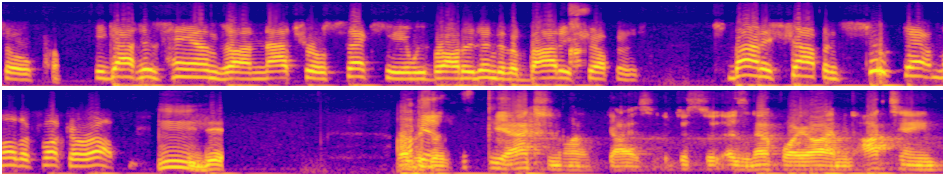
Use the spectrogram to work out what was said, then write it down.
So he got his hands on Nitro Sexy, and we brought it into the body shop and body shop and souped that motherfucker up. He did. I'll get reaction on it, guys. Just as an FYI, I mean, Octane,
